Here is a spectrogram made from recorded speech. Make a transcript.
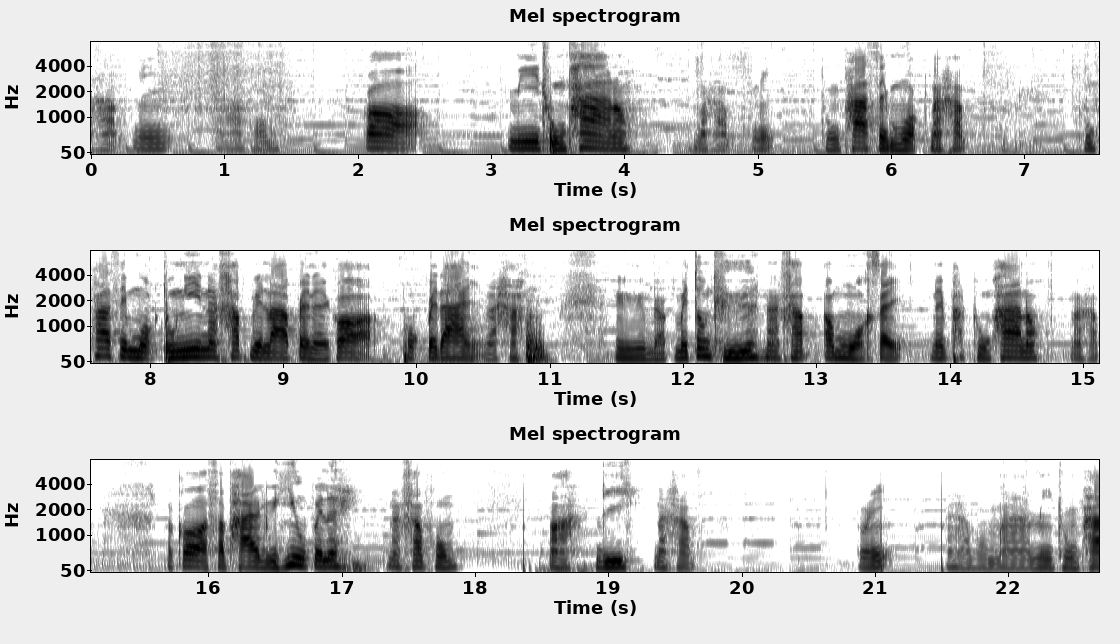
นะครับนี่นะครับผมก็มีถุงผ้าเนาะนะครับนี่ถุงผ้าใส่หมวกนะครับ ถุงผ้าใส่หมวกถุงนี้นะครับ เวลาไปไหนก็พกไปได้นะครับเออแบบไม่ต้องถือนะครับ เอาหมวกใส่ในถุงผ้าเนาะนะครับ แล้วก็สะพายหรือหิ้วไปเลยนะครับผมอ่าดีนะครับ ตัวนี้นะครับผมมามีถุงผ้า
